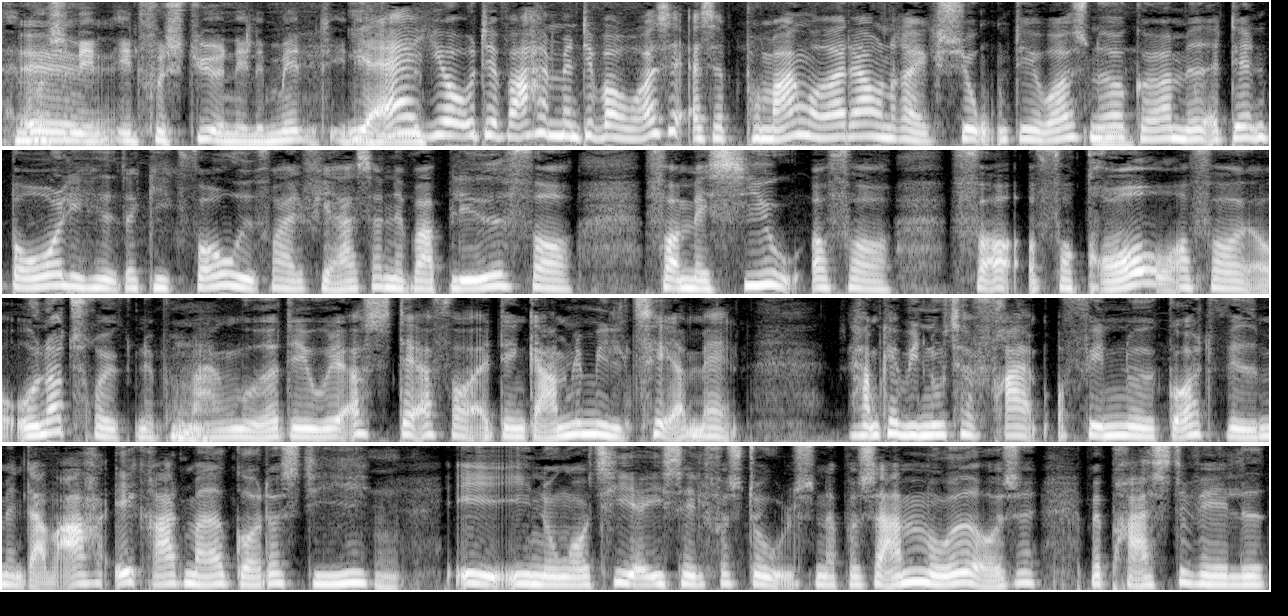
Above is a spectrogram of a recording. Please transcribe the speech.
Han var sådan et, et forstyrrende element i det Ja, hele. jo, det var han, men det var jo også, altså på mange måder der er jo en reaktion. Det er jo også noget mm. at gøre med, at den borgerlighed, der gik forud fra 70'erne, var blevet for, for massiv og for, for, for grov og for undertrykkende på mm. mange måder. Det er jo også derfor, at den gamle militærmand, ham kan vi nu tage frem og finde noget godt ved, men der var ikke ret meget godt at stige mm. i, i nogle årtier i selvforståelsen, og på samme måde også med præstevældet.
